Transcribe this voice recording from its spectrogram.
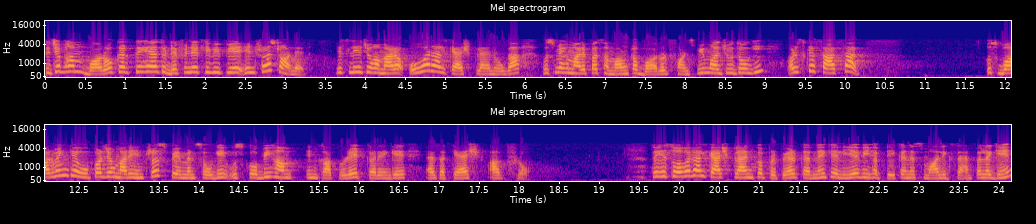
تو جب ہم بورو کرتے ہیں تو definitely we pay interest on it اس لیے جو ہمارا اوور آل کیش پلان ہوگا، اس میں ہمارے پاس اماؤنٹ آف بوروڈ فنڈس بھی موجود ہوگی اور اس کے ساتھ ساتھ اس بوروئنگ کے اوپر جو ہماری انٹرسٹ پیمنٹس ہوگی، اس کو بھی ہم انکاپوریٹ کریں گے ایز اے کیش آؤٹ فلو تو اس اوور آل کیش پلان کو پرپیئر کرنے کے لیے we have taken a small example again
